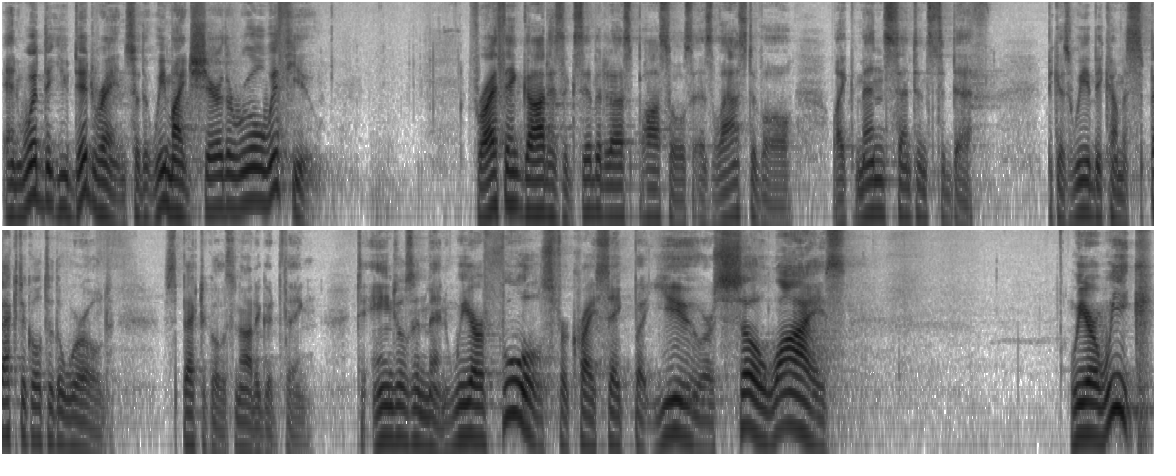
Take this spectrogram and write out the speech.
And would that you did reign so that we might share the rule with you. For I think God has exhibited us apostles as last of all, like men sentenced to death, because we have become a spectacle to the world. Spectacle is not a good thing. To angels and men. We are fools for Christ's sake, but you are so wise. We are weak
